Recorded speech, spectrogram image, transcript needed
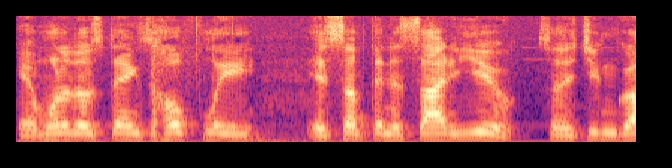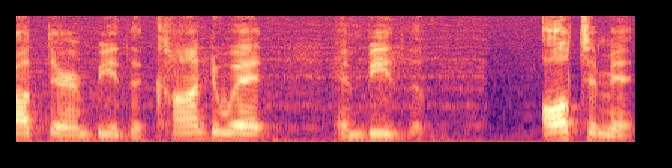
And one of those things, hopefully, is something inside of you so that you can go out there and be the conduit and be the ultimate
